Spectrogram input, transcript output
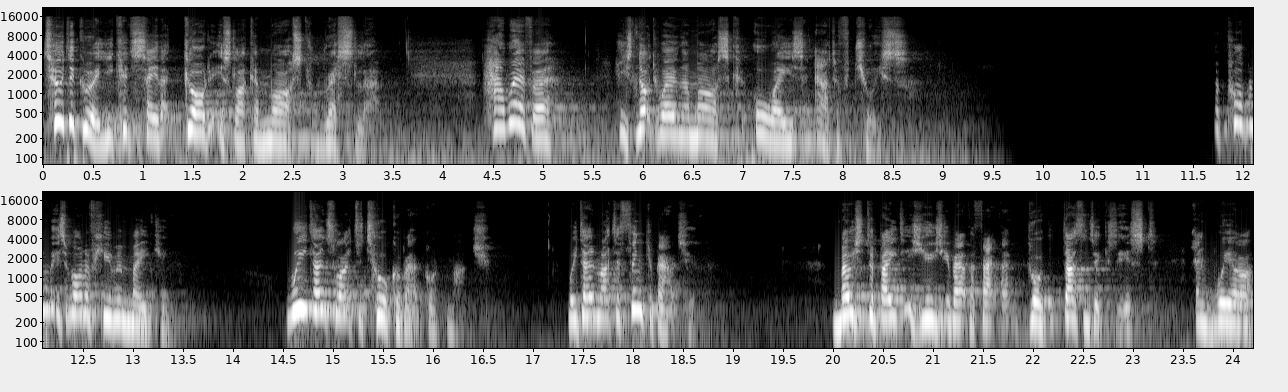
to a degree, you could say that God is like a masked wrestler. However, he's not wearing a mask always out of choice. The problem is one of human making. We don't like to talk about God much. We don't like to think about him. Most debate is usually about the fact that God doesn't exist and we are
